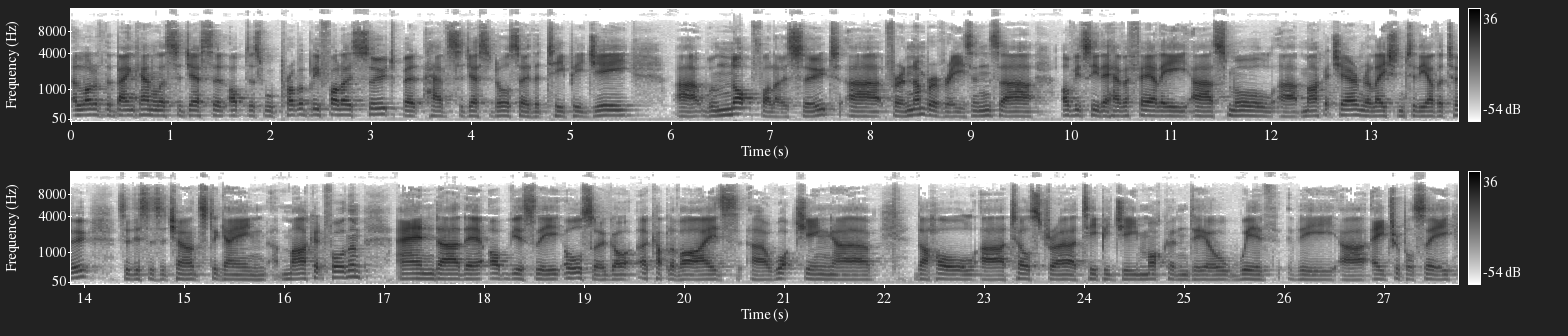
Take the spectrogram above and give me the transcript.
a lot of the bank analysts suggest that Optus will probably follow suit, but have suggested also that TPG uh, will not follow suit uh, for a number of reasons. Uh, obviously, they have a fairly uh, small uh, market share in relation to the other two, so this is a chance to gain market for them. And uh, they're obviously also got a couple of eyes watching the whole Telstra TPG MOCN deal with the ACCC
